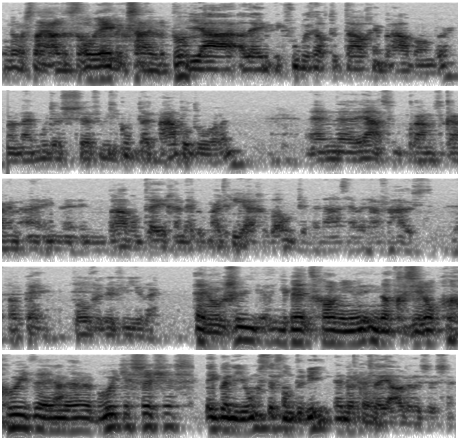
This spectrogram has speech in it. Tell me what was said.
Nou ja, dat is toch redelijk zuidelijk, toch? Ja, alleen ik voel mezelf totaal geen Brabander. Mijn moeders familie komt uit Apeldoorn. En uh, ja, ze kwamen elkaar in, in, in, Brabant tegen en daar heb ik maar drie jaar gewoond. En daarna zijn we daar verhuisd. Oké. Okay. Boven de rivieren. En hoe, je bent gewoon in, in dat gezin opgegroeid en ja. uh, broertjes, zusjes? Ik ben de jongste van drie en ik heb twee oudere zussen.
